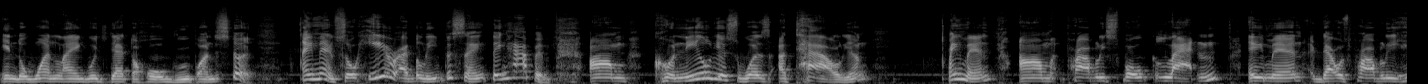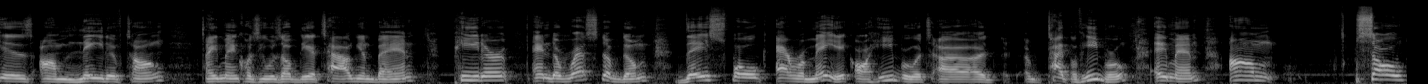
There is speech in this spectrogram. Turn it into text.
in the one language that the whole group understood. Amen. So here I believe the same thing happened. Um, Cornelius was Italian. Amen. Um, probably spoke Latin. Amen. That was probably his um, native tongue. Amen. Because he was of the Italian band. Peter and the rest of them, they spoke Aramaic or Hebrew, uh, type of Hebrew. Amen. Um, So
